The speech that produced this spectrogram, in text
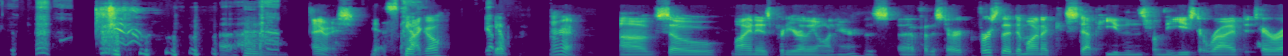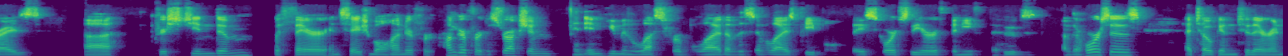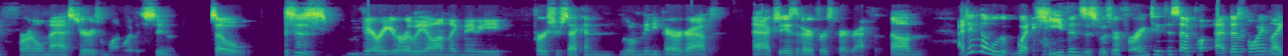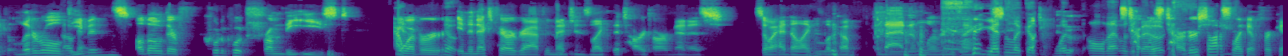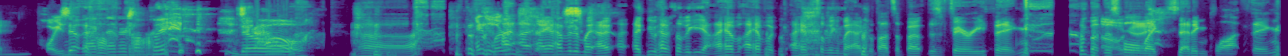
Uh, Anyways, yes. can I go? Yep. Yep. Okay. Um, so mine is pretty early on here this, uh, for the start. First, the demonic steppe heathens from the east arrived, terrorized uh, Christendom with their insatiable hunger for hunger for destruction and inhuman lust for blood of the civilized people. They scorched the earth beneath the hooves of their horses, a token to their infernal masters, one would assume. So this is very early on, like maybe first or second little mini paragraph. Actually, it's the very first paragraph. Um, I didn't know what heathens this was referring to this at, at this point, like literal Okay. demons, although they're quote unquote from the east. Yeah, However, no. in the next paragraph, it mentions like the Tartar menace. So I had to like look up that and learn things. you had to look up what all that was Tar- about. was tartar sauce like a freaking poison No- back oh, then or God. something? It's like, no. oh, Uh, I learned. I, I, I have it in my. I, I do have something. Yeah, I have. I have a. I have something in my actual thoughts about this very thing, about this Oh, whole like setting plot thing.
